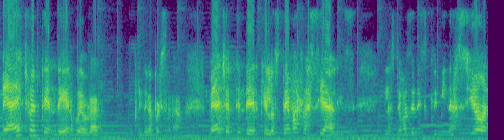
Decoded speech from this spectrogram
me ha hecho entender, voy a hablar en primera persona, me ha hecho entender que los temas raciales los temas de discriminación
